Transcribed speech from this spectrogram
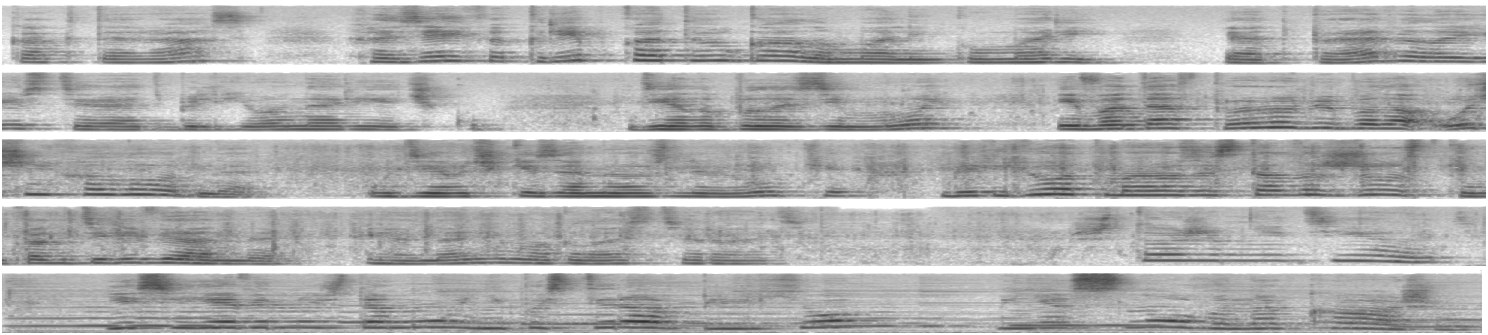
Как-то раз хозяйка крепко отругала маленькую Мари и отправила ее стирать белье на речку. Дело было зимой, и вода в проруби была очень холодная. У девочки замерзли руки, белье от мороза стало жестким, как деревянное, и она не могла стирать. Что же мне делать? Если я вернусь домой, не постирав белье, меня снова накажут.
